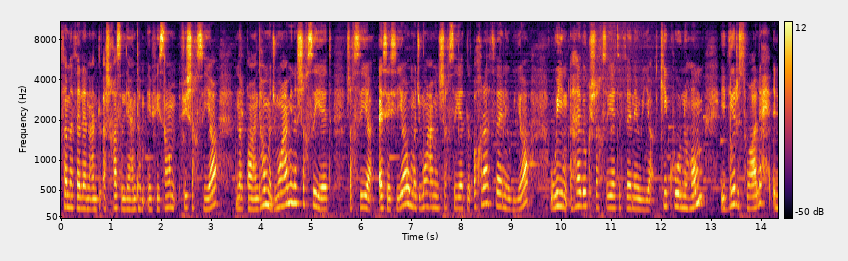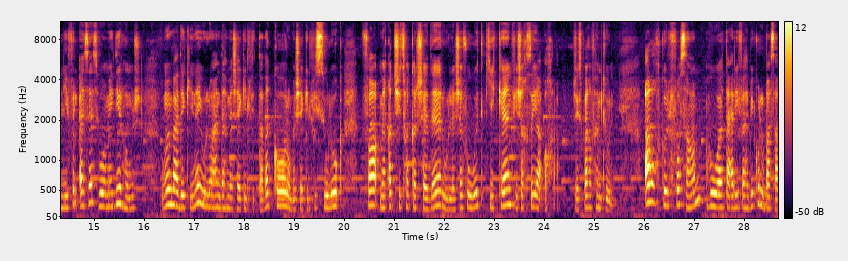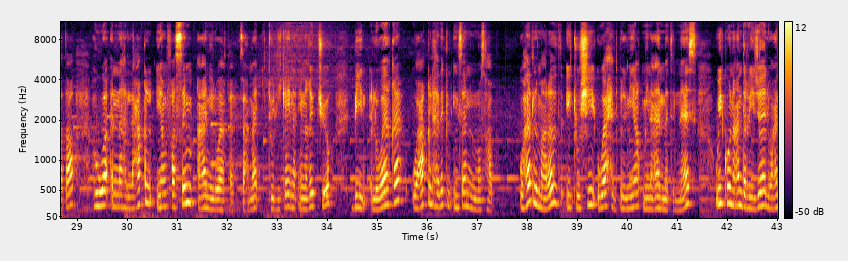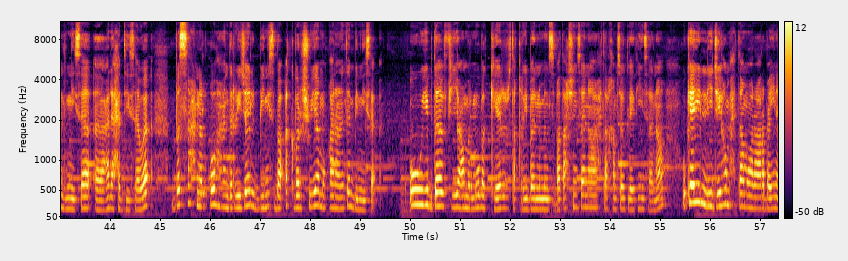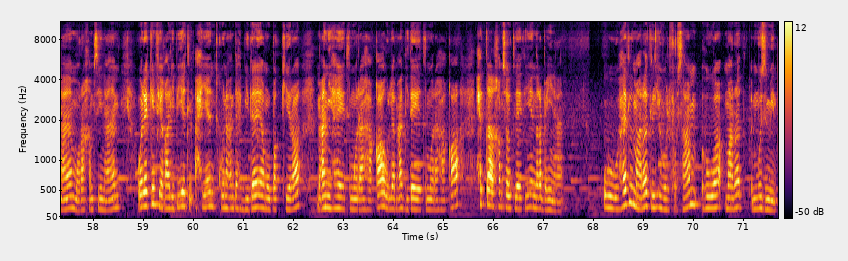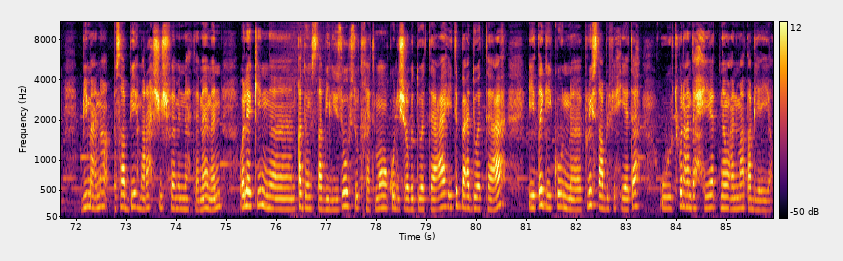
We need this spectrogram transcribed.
فمثلا عند الأشخاص اللي عندهم انفصام في شخصية نلقى عندهم مجموعة من الشخصيات شخصية أساسية ومجموعة من الشخصيات الأخرى الثانوية. وين هذوك الشخصيات الثانوية؟ كيكونوا هم يدير صوالح اللي في الأساس هو ما يديرهمش. ومن بعد كينا يولوا عنده مشاكل في التذكر ومشاكل في السلوك فما يقدش يتفكر شادار ولا شفوت كي كان في شخصية أخرى. j'espère فهمتوني. alors que الفصام هو تعريفه بكل بساطة هو أنه العقل ينفصم عن الواقع. زعما تولي كاينة une rupture بين الواقع وعقل هذاك الإنسان المصاب. وهذا المرض ي toucher واحد بالمية من عامة الناس ويكون عند الرجال وعند النساء على حد سواء. بصح نلقوه عند الرجال بنسبة أكبر شوية مقارنة بالنساء. ويبدأ في عمر مبكر تقريبا من 17 سنة حتى 35 سنة. وكاين اللي يجيهم حتى مورا 40 عام مورا 50 عام ولكن في غالبية الأحيان تكون عنده بداية مبكرة مع نهاية المراهقة ولا مع بداية المراهقة حتى 35 40 عام. وهذا المرض اللي هو الفصام هو مرض مزمن بمعنى إصاب به ما راحش يشفى منه تماما ولكن نقدروا نستابيليزوه sous traitement يكون يشرب الدواء تاعه يتبع الدواء تاعه يطق يكون plus stable في حياته وتكون عنده حياة نوعا ما طبيعية.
